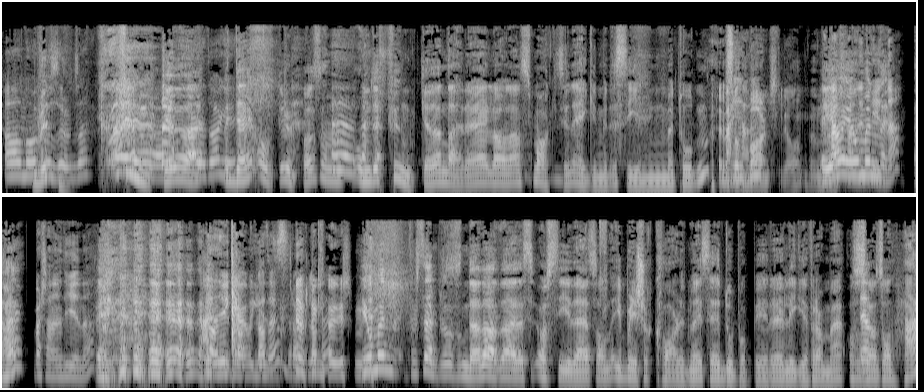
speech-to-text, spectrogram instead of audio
Ja, nå koser de seg. Funker det der? det. Men det har jeg alltid lurt på. Sånn, om det funker, den der La han smake sin egen medisin-metoden. Det sånn barnslig òg. Men Ja, jo, Bæsja men i trynet? Hæ? Bæsja han i trynet? Det det, det. Jo, men for eksempel sånn det, da. Det er å si det sånn Jeg blir så kvalm når jeg ser dopapiret ligge framme. Og så sier han sånn Hæ?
